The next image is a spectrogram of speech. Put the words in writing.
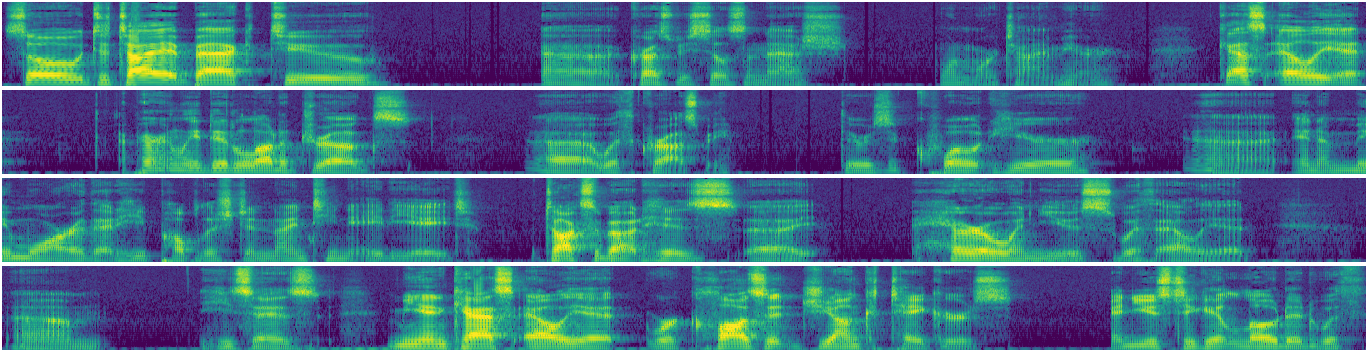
So to tie it back to uh, Crosby, Stills, and Nash one more time here, Cass Elliot apparently did a lot of drugs uh, with Crosby. There is a quote here uh, in a memoir that he published in 1988. It talks about his uh, heroin use with Elliot. Um, he says, Me and Cass Elliot were closet junk takers and used to get loaded with,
